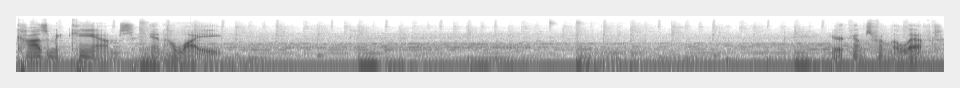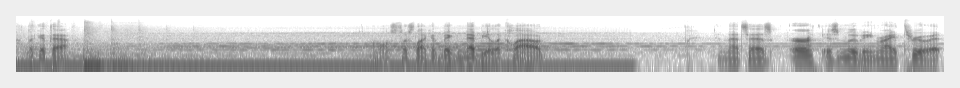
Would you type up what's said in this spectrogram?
Cosmic Cams in Hawaii. Here it comes from the left. Look at that. Almost looks like a big nebula cloud. And that says Earth is moving right through it.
